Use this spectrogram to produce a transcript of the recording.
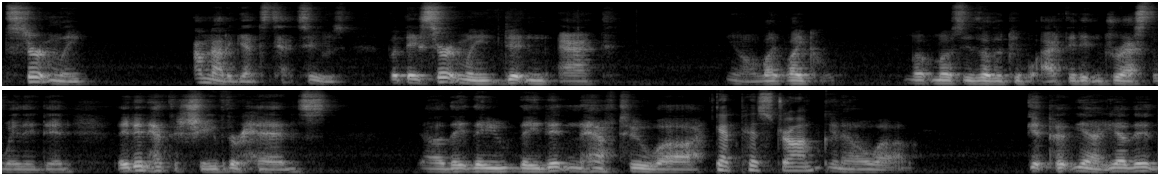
certainly, I'm not against tattoos, but they certainly didn't act, you know, like like most of these other people act. They didn't dress the way they did. They didn't have to shave their heads. Uh, they they they didn't have to, uh, Get pissed drunk. you know, uh, get pit- yeah yeah. They,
